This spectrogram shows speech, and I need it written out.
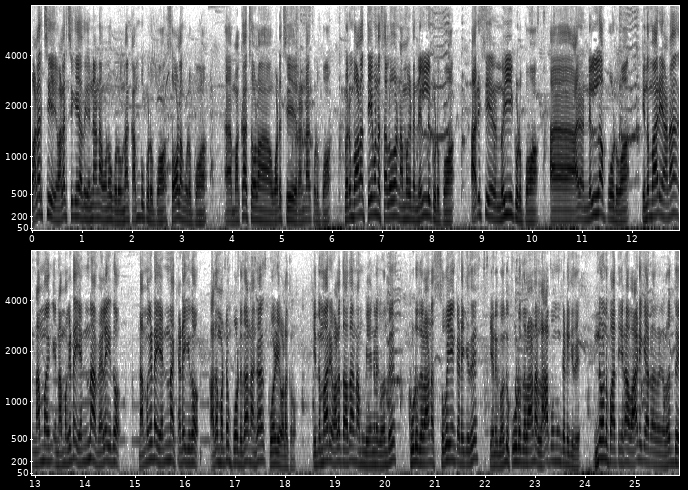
வளர்ச்சி வளர்ச்சிக்கு அதுக்கு என்னென்ன உணவு கொடுப்போம்னா கம்பு கொடுப்போம் சோளம் கொடுப்போம் மக்காச்சோளம் உடச்சி ரெண்டாக கொடுப்போம். பெரும்பாலும் தீவன செலவு நம்மக்கிட்ட நெல் கொடுப்போம் அரிசி நொய் கொடுப்போம் நெல்லாக போடுவோம். இந்த மாதிரியான நம்ம நம்மக்கிட்ட என்ன விளையுதோ நம்மக்கிட்ட என்ன கிடைக்குதோ அதை மட்டும் போட்டு தான் நாங்கள் கோழி வளர்க்குறோம். இந்த மாதிரி வளர்த்தா தான் நமக்கு எங்களுக்கு வந்து கூடுதலான சுவையும் கிடைக்குது. எனக்கு வந்து கூடுதலான லாபமும் கிடைக்குது. இன்னொன்று பார்த்தீங்கன்னா வாடிக்கையாளர்கள் வந்து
